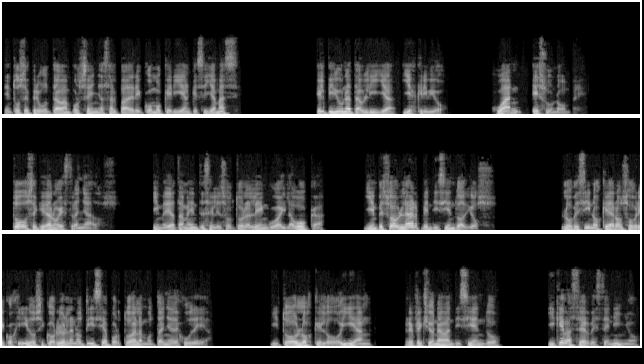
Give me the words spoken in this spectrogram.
Entonces preguntaban por señas al padre cómo querían que se llamase. Él pidió una tablilla y escribió, Juan es su nombre. Todos se quedaron extrañados. Inmediatamente se le soltó la lengua y la boca y empezó a hablar bendiciendo a Dios. Los vecinos quedaron sobrecogidos y corrió la noticia por toda la montaña de Judea. Y todos los que lo oían reflexionaban diciendo, ¿y qué va a ser de este niño?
